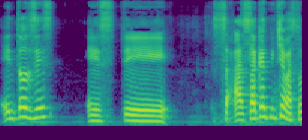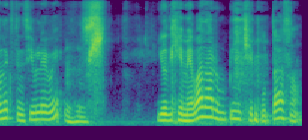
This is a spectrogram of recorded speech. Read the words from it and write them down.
Entonces, este. sa- ah, saca el pinche bastón extensible, güey. Yo dije, me va a dar un pinche putazo.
